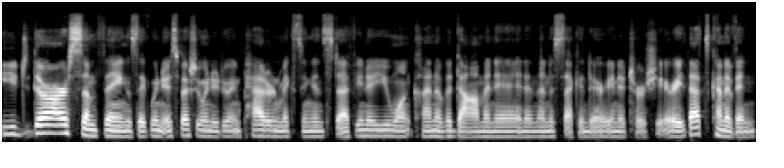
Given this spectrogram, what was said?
you there are some things like when you, especially when you're doing pattern mixing and stuff, you know, you want kind of a dominant and then a secondary and a tertiary. That's kind of in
